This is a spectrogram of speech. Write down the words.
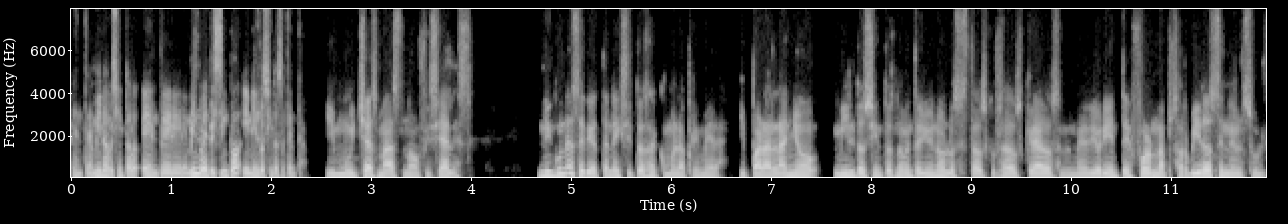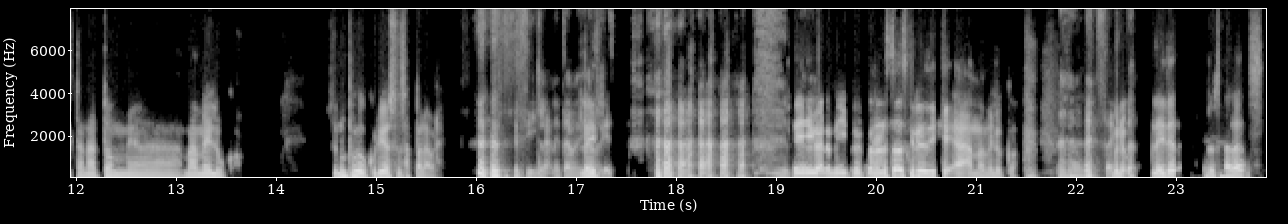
entre, 1900, entre 1925 y 1270. y muchas más no oficiales. Ninguna sería tan exitosa como la primera, y para el año 1291 los estados cruzados creados en el Medio Oriente fueron absorbidos en el sultanato ma- mameluco. Es un poco curiosa esa palabra. sí, la neta me La risa. Sí, Pero- igual a mí, cuando lo estaba escribiendo dije, ah, mameluco. Bueno, la idea de las cruzadas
